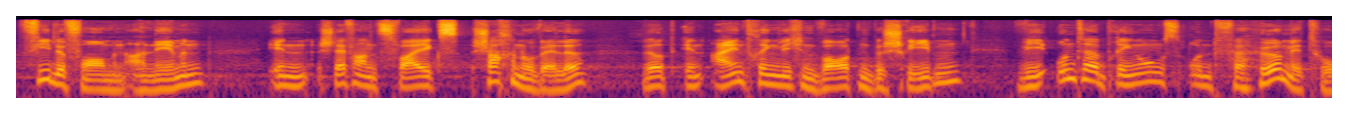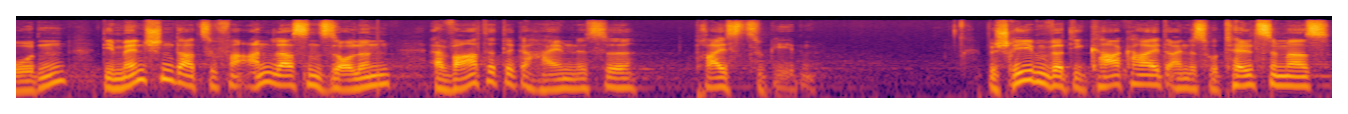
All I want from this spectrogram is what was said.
viele Formen annehmen. In Stefan Zweigs Schachnovelle wird in eindringlichen Worten beschrieben, wie Unterbringungs- und Verhörmethoden die Menschen dazu veranlassen sollen, erwartete Geheimnisse preiszugeben. Beschrieben wird die Kargheit eines Hotelzimmers,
